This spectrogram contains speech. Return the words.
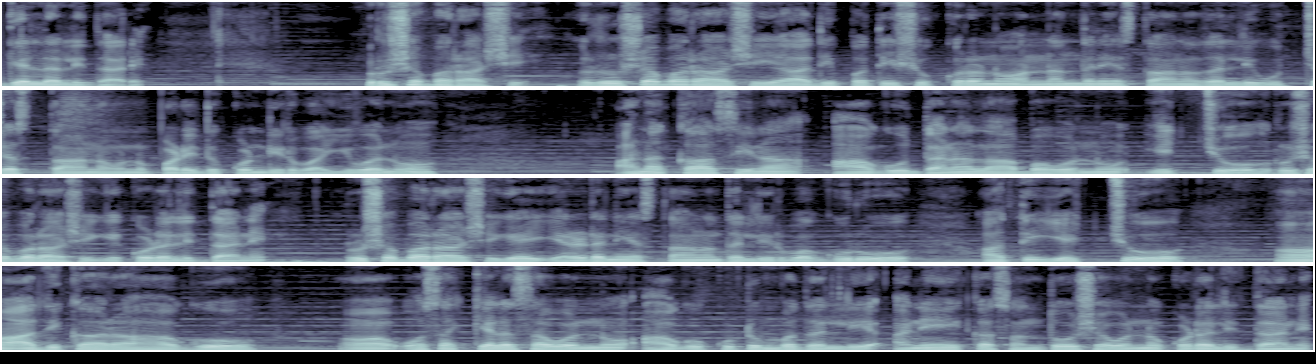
ಗೆಲ್ಲಲಿದ್ದಾರೆ. ವೃಷಭ ರಾಶಿ. ವೃಷಭ ರಾಶಿಯ ಅಧಿಪತಿ ಶುಕ್ರನು ಹನ್ನೊಂದನೇ ಸ್ಥಾನದಲ್ಲಿ ಉಚ್ಚ ಸ್ಥಾನವನ್ನು ಪಡೆದುಕೊಂಡಿರುವ ಇವನು ಹಣಕಾಸಿನ ಹಾಗೂ ಧನಲಾಭವನ್ನು ಹೆಚ್ಚು ವೃಷಭ ರಾಶಿಗೆ ಕೊಡಲಿದ್ದಾನೆ. ವೃಷಭ ರಾಶಿಗೆ ಎರಡನೆಯ ಸ್ಥಾನದಲ್ಲಿರುವ ಗುರು ಅತಿ ಹೆಚ್ಚು ಅಧಿಕಾರ ಹಾಗೂ ಹೊಸ ಕೆಲಸವನ್ನು ಹಾಗೂ ಕುಟುಂಬದಲ್ಲಿ ಅನೇಕ ಸಂತೋಷವನ್ನು ಕೊಡಲಿದ್ದಾನೆ.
